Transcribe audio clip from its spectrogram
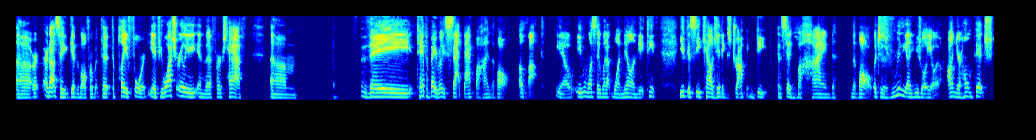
uh, or, or not say get the ball forward, but to, to play forward. If you watch early in the first half, um, they Tampa Bay really sat back behind the ball a lot. You know, even once they went up one 0 in the 18th, you could see Cal Jennings dropping deep and sitting behind the ball, which is really unusual. You know, on your home pitch,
